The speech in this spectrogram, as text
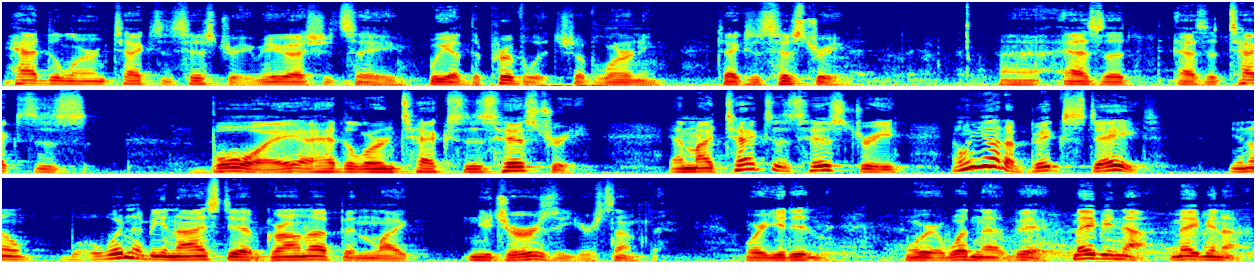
had to learn Texas history. Maybe I should say we had the privilege of learning Texas history. Uh, as a as a Texas boy, I had to learn Texas history, and my Texas history. And we got a big state. You know, wouldn't it be nice to have grown up in like New Jersey or something, where you didn't, where it wasn't that big? Maybe not. Maybe not.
